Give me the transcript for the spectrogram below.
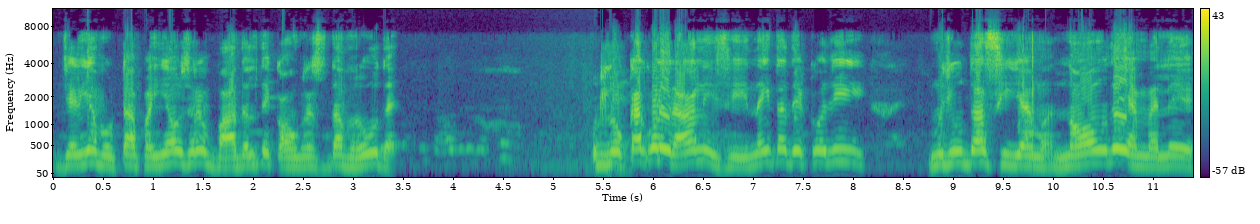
ਜਿਹੜੀਆਂ ਵੋਟਾਂ ਪਈਆਂ, ਉਹ ਸਿਰਫ ਬਾਦਲ ਤੇ ਕਾਂਗਰਸ ਦਾ ਵਿਰੋਧ ਹੈ। ਲੋਕਾਂ ਕੋਲੇ ਰਾਹ ਨਹੀਂ ਸੀ। ਨਹੀਂ ਤਾਂ ਦੇਖੋ ਜੀ ਮੌਜੂਦਾ ਸੀਐਮ ਨੌ ਦੇ ਐਮਐਲਏ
